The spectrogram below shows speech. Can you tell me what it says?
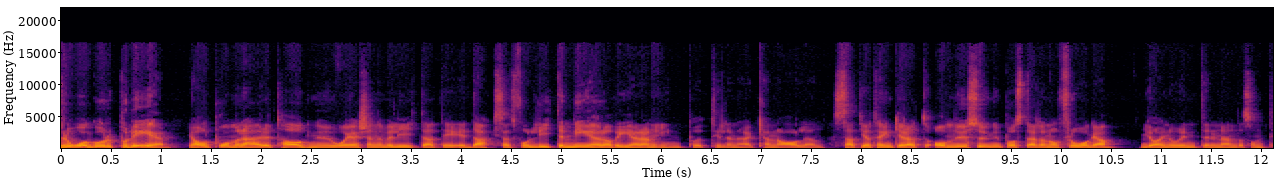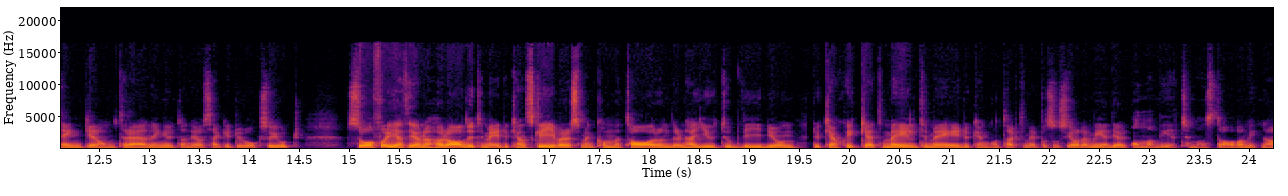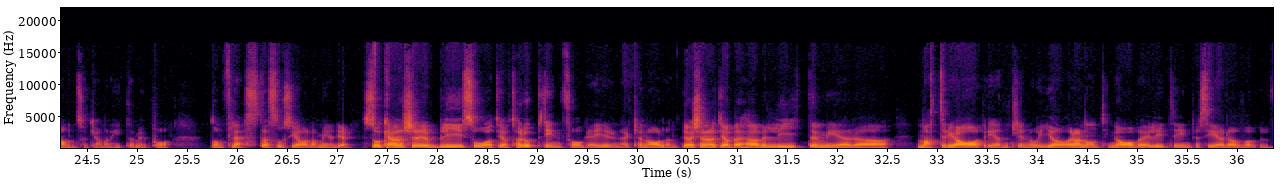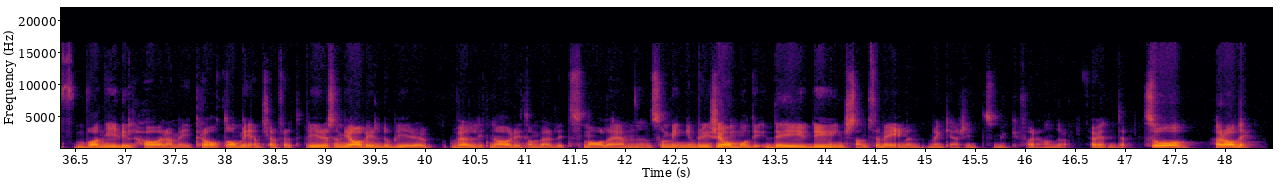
frågor på det. Jag har hållit på med det här ett tag nu och jag känner väl lite att det är dags att få lite mer av eran input till den här kanalen. Så att jag tänker att om du är sugen på att ställa någon fråga, jag är nog inte den enda som tänker om träning utan det har säkert du också gjort. Så får du jättegärna höra av dig till mig. Du kan skriva det som en kommentar under den här Youtube-videon. Du kan skicka ett mail till mig. Du kan kontakta mig på sociala medier. Om man vet hur man stavar mitt namn så kan man hitta mig på de flesta sociala medier. Så kanske det blir så att jag tar upp din fråga i den här kanalen. Jag känner att jag behöver lite mera material egentligen och göra någonting av. Jag är lite intresserad av vad ni vill höra mig prata om egentligen. För att blir det som jag vill då blir det väldigt nördigt om väldigt smala ämnen som ingen bryr sig om. Och det, det är, ju, det är ju intressant för mig men, men kanske inte så mycket för andra. Jag vet inte. Så hör av dig!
